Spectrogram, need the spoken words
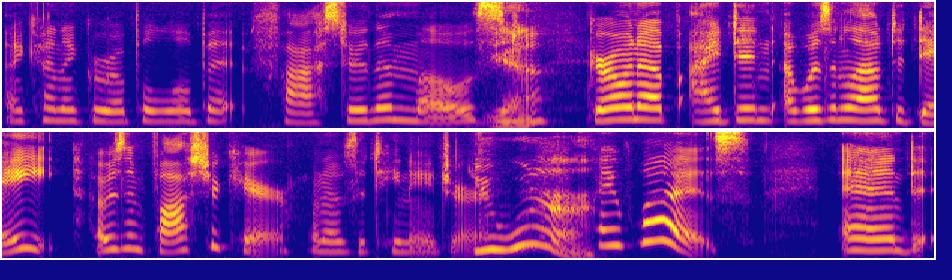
I kind of grew up a little bit faster than most. Yeah, Growing up, I didn't. I wasn't allowed to date. I was in foster care when I was a teenager. you were. I was, and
